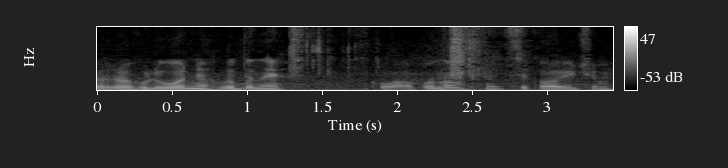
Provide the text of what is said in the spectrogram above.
Регулювання глибини клапаном відсікаючим.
